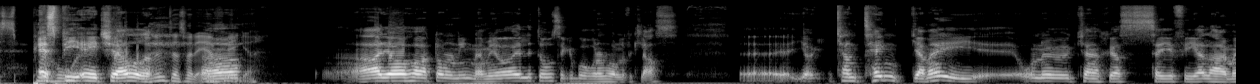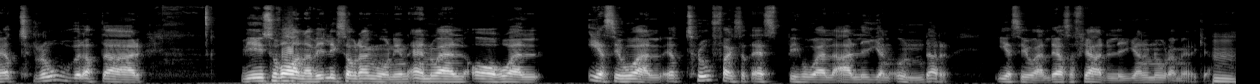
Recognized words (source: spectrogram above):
SPH SPHL Jag vet inte ens vad det är för liga. Ja, jag har hört om den innan men jag är lite osäker på vad den håller för klass. Eh, jag kan tänka mig, och nu kanske jag säger fel här, men jag tror väl att det är... Vi är ju så vana vid liksom rangordningen NHL, AHL, ECHL. Jag tror faktiskt att SPHL är ligan under ECHL. Det är alltså fjärde ligan i Nordamerika. mm.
